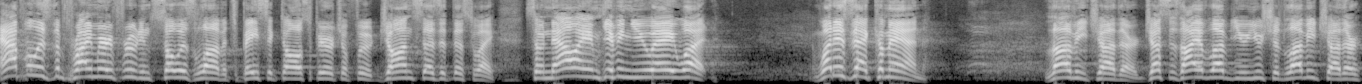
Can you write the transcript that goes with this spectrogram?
Apple is the primary fruit, and so is love. It's basic to all spiritual food. John says it this way. So now I am giving you a what? What is that command? Love each other. Just as I have loved you, you should love each other.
